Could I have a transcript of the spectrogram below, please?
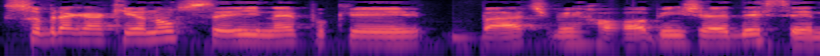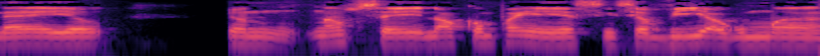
Sobre HQ eu não sei, né? Porque Batman e Robin já é DC, né? Eu, eu não sei, não acompanhei, assim, se eu vi alguma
